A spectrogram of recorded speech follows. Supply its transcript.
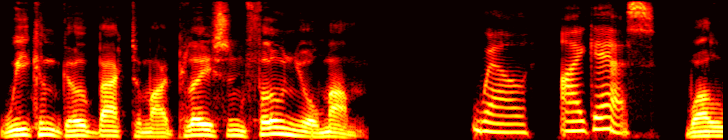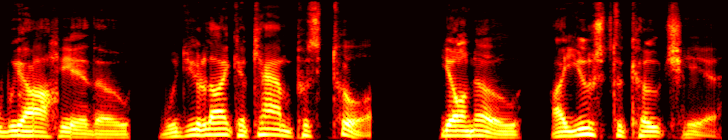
We can go back to my place and phone your mum. Well, I guess. While we are here, though, would you like a campus tour? You know, I used to coach here.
